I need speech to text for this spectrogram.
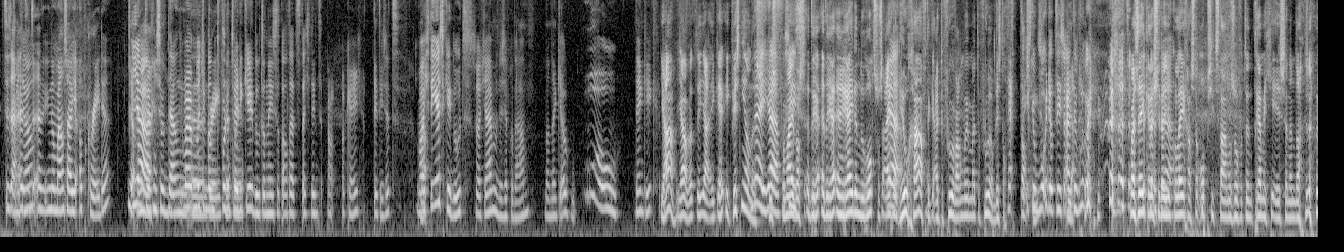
Het is, het- het- normaal zou je upgraden. Ja. En dan krijg je een soort down maar omdat je hem dan grade, voor de tweede maar. keer doet, dan is het altijd dat je denkt, oh, oké, dit is het. Maar Ja. als je het de eerste keer doet, zoals jij hem dus hebt gedaan, dan denk je ook, wow, denk ik. Ja, ja, wat, ja ik, ik wist niet anders. Nee, ja, dus voor mij was het, het een rijdende rots was eigenlijk Ja. heel gaaf. Dat uit de vloer, waarom wil je hem uit de vloer hebben? Dit is toch Ja, fantastisch? mooi dat is uit de vloer. Maar zeker als je dan je collega's erop ziet staan alsof het een trammetje is en hem dan zo...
